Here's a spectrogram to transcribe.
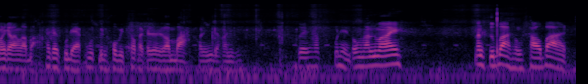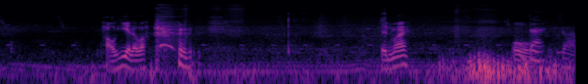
มันกำลังระบาดถ้าเกิดกูแดกกูเป็นโควิดเข้าไปก็จะลำบากกว่านี้เดี๋ยวคราวนี้เลยครับ คุณเห็นตรงนั้นไหม นั่นคือบ้านของชาวบ้าน เผาเฮียอะไรวะ เห็นไหม โอ้ได้ เจ้า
